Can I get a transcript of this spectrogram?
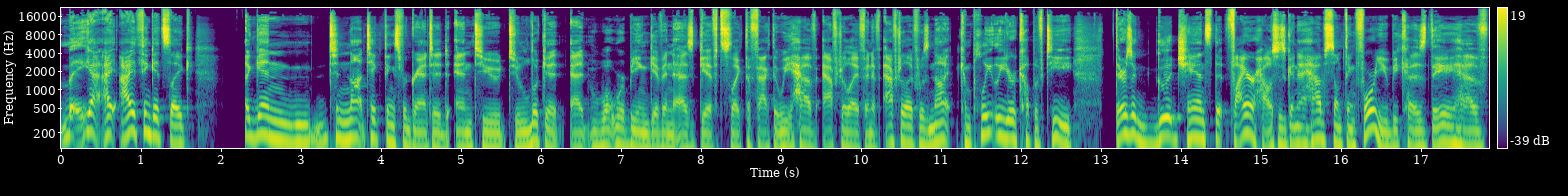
but yeah, I, I think it's like again to not take things for granted and to to look at at what we're being given as gifts like the fact that we have afterlife and if afterlife was not completely your cup of tea there's a good chance that firehouse is going to have something for you because they have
